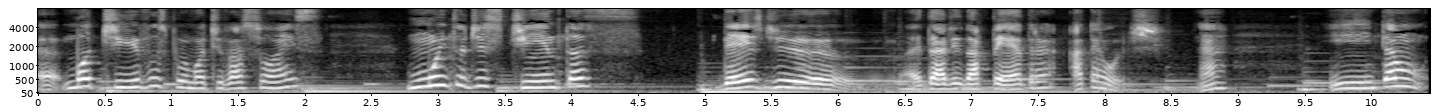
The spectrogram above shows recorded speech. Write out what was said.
é, motivos, por motivações muito distintas desde a idade da pedra até hoje, né? E então,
